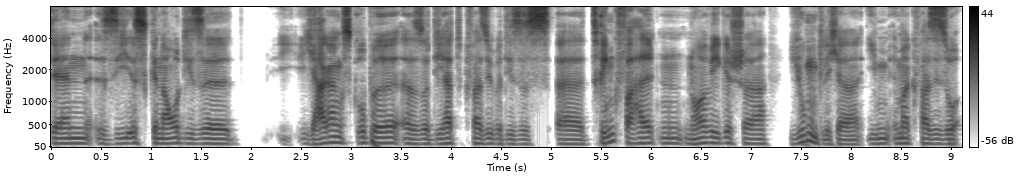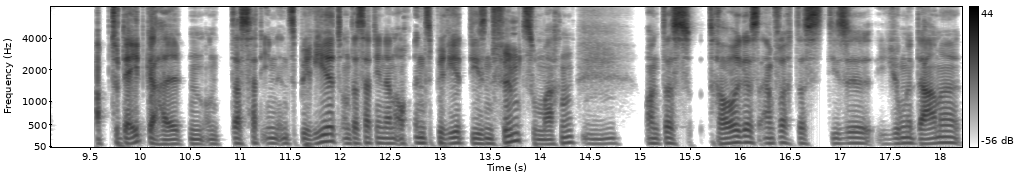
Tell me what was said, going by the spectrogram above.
Denn sie ist genau diese Jahrgangsgruppe, also die hat quasi über dieses äh, Trinkverhalten norwegischer Jugendlicher ihm immer quasi so up-to-date gehalten. Und das hat ihn inspiriert und das hat ihn dann auch inspiriert, diesen Film zu machen. Mhm. Und das Traurige ist einfach, dass diese junge Dame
